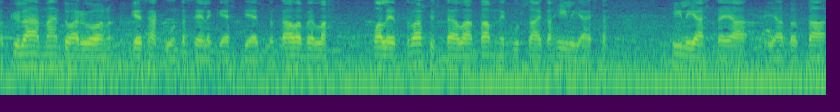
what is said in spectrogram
No kyllähän Mäntyharju on kesäkunta selkeästi, että talvella valitettavasti täällä on tammikuussa aika hiljaista, hiljaista ja, ja tota,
